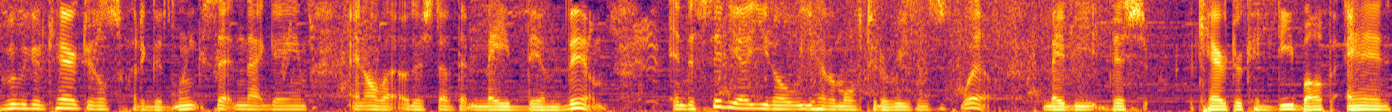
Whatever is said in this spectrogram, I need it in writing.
really good characters also had a good link set in that game and all that other stuff that made them them. In Dissidia you know you have a multitude of reasons as well. Maybe this character can debuff and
